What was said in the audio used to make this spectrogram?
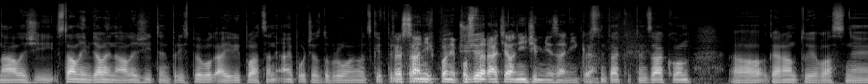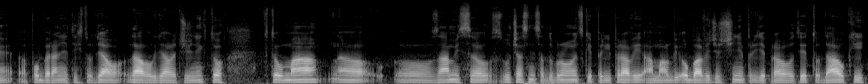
náleží, stále im ďalej náleží ten príspevok aj vyplácaný aj počas dobrovoľníckej prípravy. sa o nich plne postaráte, ale nič im nezaniká. Presne tak, ten zákon garantuje vlastne poberanie týchto dávok ďalej. Čiže niekto, kto má zámysel zúčastniť sa dobrovoľníckej prípravy a mal by obaviť, že či nepríde práve o tieto dávky,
